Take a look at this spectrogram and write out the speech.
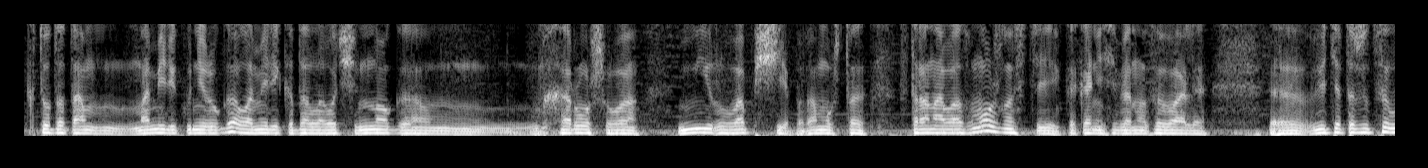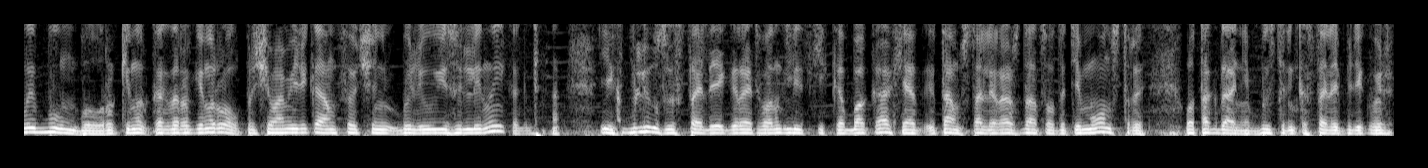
кто-то там Америку не ругал, Америка дала очень много хорошего миру вообще, потому что страна возможностей, как они себя называли, э, ведь это же целый бум был, когда рок-н-ролл, причем американцы очень были уязвлены, когда их блюзы стали играть в английских кабаках, и, там стали рождаться вот эти монстры, вот тогда они быстренько стали переквали-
